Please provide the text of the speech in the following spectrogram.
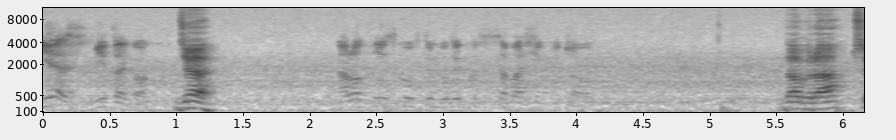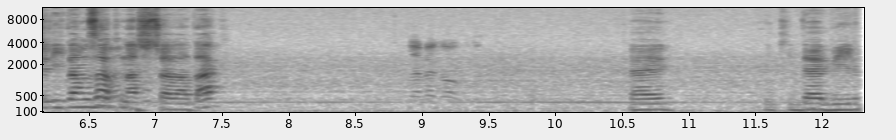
Jest, widzę go. Gdzie? Na lotnisku w tym budynku co Seba się kliczował. Dobra, czyli tam z okna strzela, tak? Z lewego okna. Okej. Jaki debil.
